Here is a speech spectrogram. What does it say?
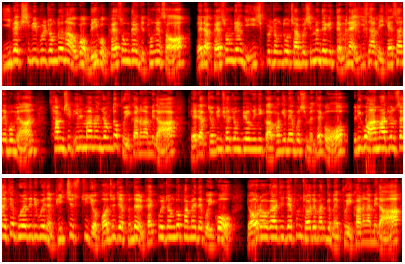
212불 정도 나오고 미국 배송대행지 통해서 대략 배송대행지 20불 정도 잡으시면 되기 때문에 2, 3이 계산해보면 31만원 정도 구입 가능합니다. 대략적인 최종 비용이니까 확인해 보시면 되고 그리고 아마존 사이트에 보여드리고 있는 비치 스튜디오 버즈 제품들 100불 정도 판매되고 있고 여러 가지 제품 저렴한 금액 구입 가능합니다.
